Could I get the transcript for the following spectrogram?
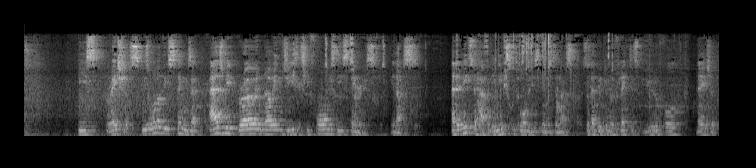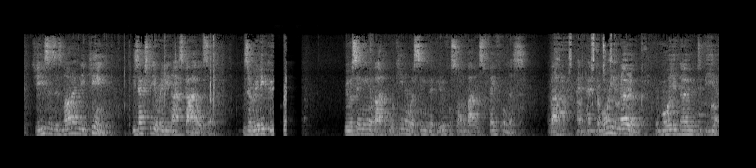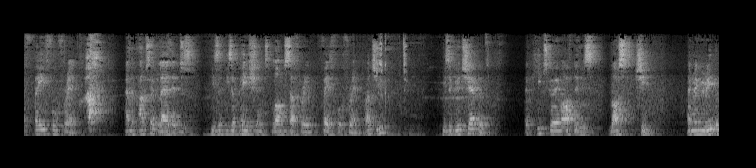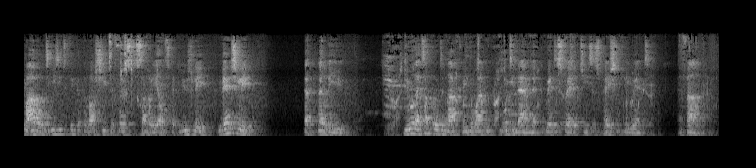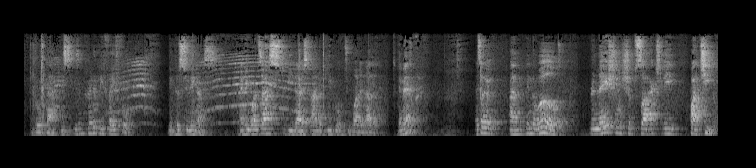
He's gracious. He's all of these things. And as we grow in knowing Jesus, He forms these things in us. And it needs to happen. He needs to form these things in us so that we can reflect His beautiful nature. Jesus is not only King, He's actually a really nice guy also. He's a really good. We were singing about, Wakina was singing the beautiful song about His faithfulness. About, and, and the more you know Him, the more you know Him to be a faithful friend. And I'm so glad that he's, a, he's a patient, long suffering, faithful friend. Aren't you? He's a good shepherd that keeps going after his lost sheep. And when we read the Bible, it's easy to think that the lost sheep refers to somebody else, but usually, eventually, that, that'll be you. You will at some point in life be the one naughty lamb that went astray that Jesus patiently went and found and brought back. He's, he's incredibly faithful in pursuing us. And he wants us to be those kind of people to one another. Amen? And so, um, in the world, relationships are actually quite cheap.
